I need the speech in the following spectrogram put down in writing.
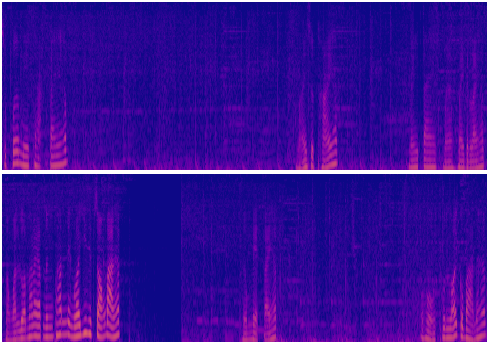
ซูเปอร์เมกะไปครับ หมายสุดท้ายครับ ไม่แตกมาไม่เป็นไรครับรางวัลรวมเท่าไหร่ครับ 1,122 บาทครับ เพิ่มเบ็ดไปครับ โอ้โห ทุนร้อยกว่าบาทนะครับ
